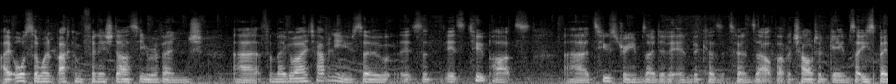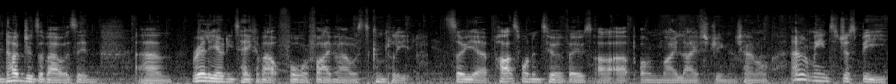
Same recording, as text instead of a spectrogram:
I also went back and finished RC Revenge uh, for Megabyte Avenue, so it's a, it's two parts. Uh, two streams I did it in because it turns out that the childhood games that you spend hundreds of hours in um, really only take about four or five hours to complete. So yeah, parts one and two of those are up on my live streaming channel. I don't mean to just be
